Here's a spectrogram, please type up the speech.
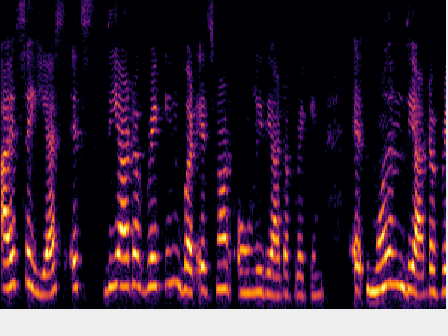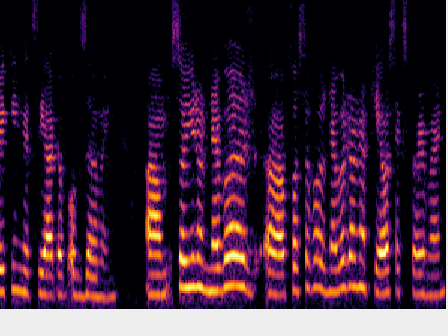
I'd say yes, it's the art of breaking, but it's not only the art of breaking. It, more than the art of breaking, it's the art of observing. Um, so, you know, never, uh, first of all, never run a chaos experiment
